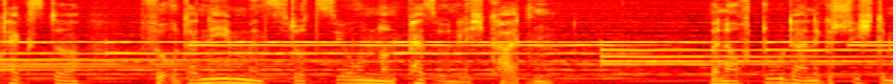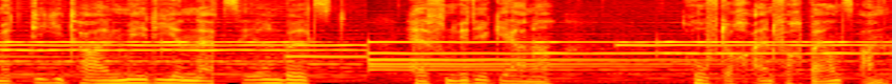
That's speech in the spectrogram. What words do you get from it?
Texte für Unternehmen, Institutionen und Persönlichkeiten. Wenn auch du deine Geschichte mit digitalen Medien erzählen willst, helfen wir dir gerne. Ruf doch einfach bei uns an.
